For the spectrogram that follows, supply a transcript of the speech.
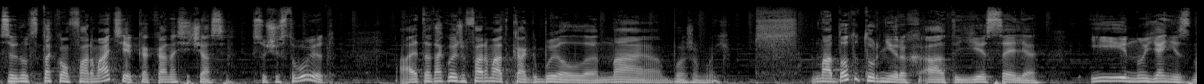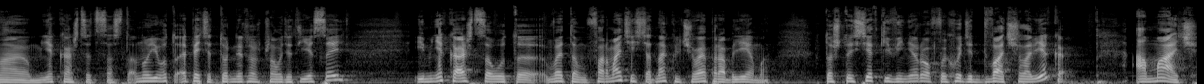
Особенно в таком формате, как она сейчас существует. А это такой же формат, как был на... Боже мой на дота турнирах от ESL. И, ну, я не знаю, мне кажется, это состав... Ну, и вот опять этот турнир тоже проводит ESL. И мне кажется, вот э, в этом формате есть одна ключевая проблема. То, что из сетки винеров выходит два человека, а матч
